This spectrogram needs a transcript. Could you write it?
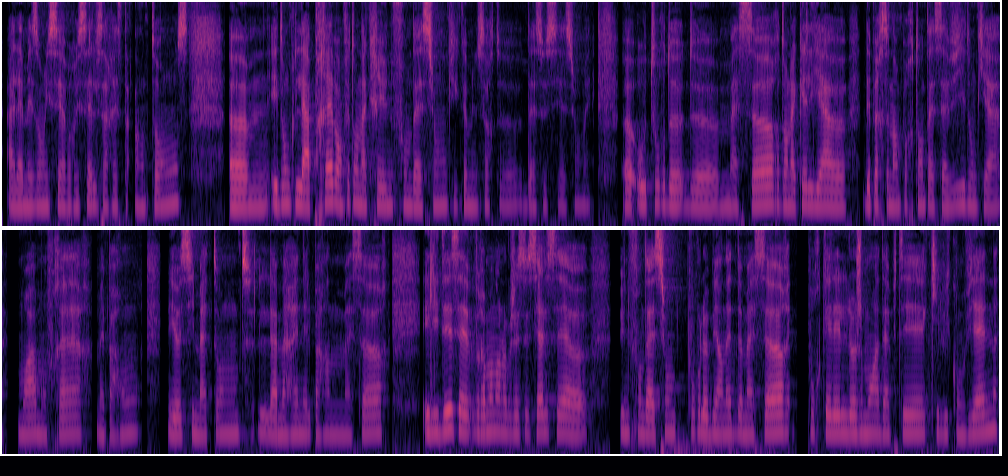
à la maison ici à Bruxelles, ça reste intense. et donc l'après, ben, en fait, on a créé une fondation qui est comme une sorte d'association, mais autour de, de, ma sœur, dans laquelle il y a des personnes importantes à sa vie. Donc il y a moi, mon frère, mes parents, mais aussi ma tante, la marraine et le parrain de ma sœur. Et l'idée, c'est vraiment dans l'objet social, c'est une fondation pour le bien-être de ma sœur, pour qu'elle ait le logement adapté qui lui convienne.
